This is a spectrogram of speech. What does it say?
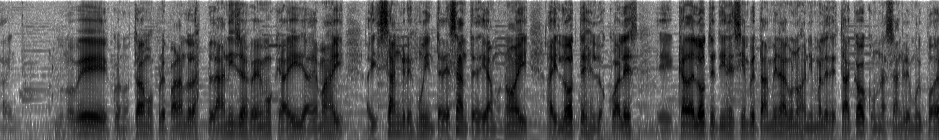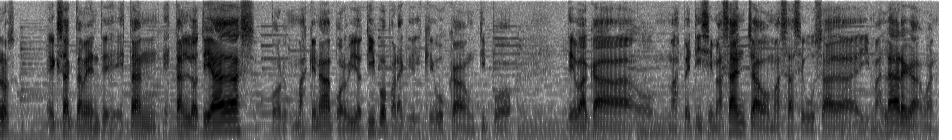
a venta. Cuando uno ve, cuando estábamos preparando las planillas, vemos que ahí además hay, hay sangres muy interesantes, digamos, ¿no? Hay, hay lotes en los cuales eh, cada lote tiene siempre también algunos animales destacados con una sangre muy poderosa. Exactamente, están, están loteadas, por, más que nada por biotipo, para que el que busca un tipo de vaca o más petiza y más ancha, o más acebusada y más larga, bueno,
